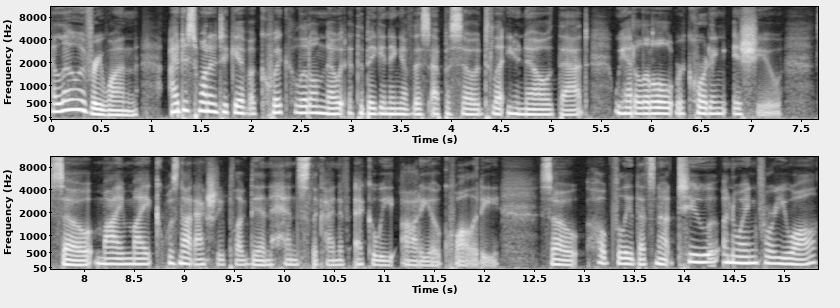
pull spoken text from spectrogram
Hello, everyone. I just wanted to give a quick little note at the beginning of this episode to let you know that we had a little recording issue. So, my mic was not actually plugged in, hence the kind of echoey audio quality. So, hopefully, that's not too annoying for you all.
